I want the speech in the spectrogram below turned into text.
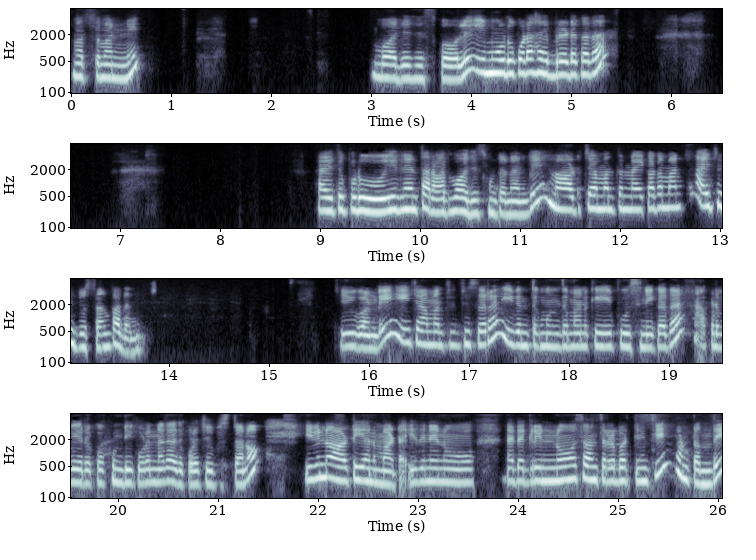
మొత్తం అన్ని బాగా చేసేసుకోవాలి. ఈ మూడు కూడా హైబ్రిడ్ కదా. అయితే ఇప్పుడు ఇది నేను తర్వాత బాగు చేసుకుంటానండి. నాటు చామంతి ఉన్నాయి కదా మనకి అవి చూపిస్తాను పదండి. ఇదిగోండి ఈ చామంతులు చూసారా? ఇవి ఇంతకు ముందు మనకి పూసినాయి కదా అక్కడ వేరొక కుండీ కూడా ఉన్నది అది కూడా చూపిస్తాను. ఇవి నాటి అన్నమాట. ఇది నేను నా దగ్గర ఎన్నో సంవత్సరాలు పట్టించి ఉంటుంది.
